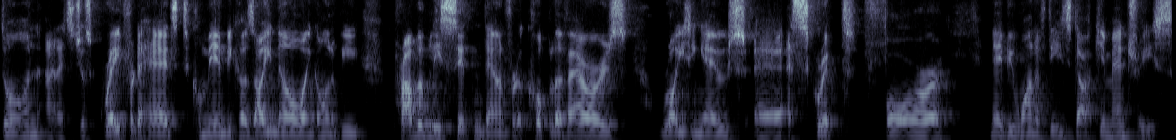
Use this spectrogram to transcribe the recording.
done, and it's just great for the head to come in because I know I'm going to be probably sitting down for a couple of hours writing out uh, a script for maybe one of these documentaries.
